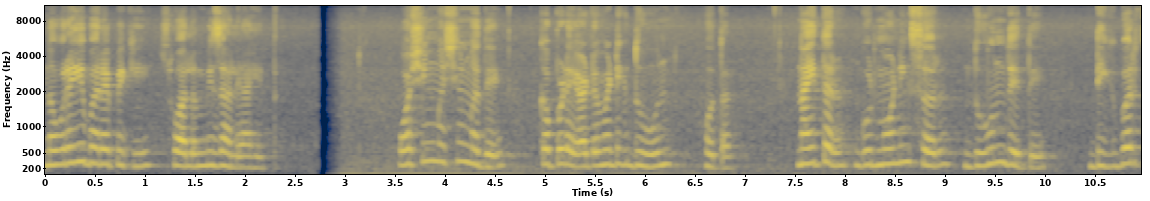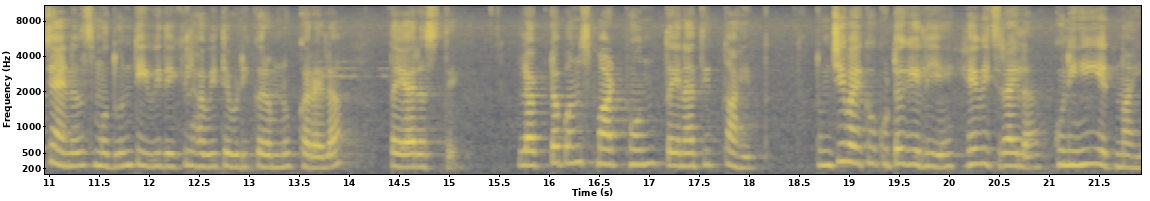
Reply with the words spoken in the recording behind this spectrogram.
नवरेही बऱ्यापैकी स्वावलंबी झाले आहेत. वॉशिंग मशीनमध्ये कपडे ऑटोमॅटिक धुवून होतात. नाहीतर गुड मॉर्निंग सर धुवून देते. डिगबर चॅनल्समधून टी व्ही देखील हवी तेवढी करमणूक करायला तयार असते. लॅपटॉप आणि स्मार्टफोन तैनातीत आहेत. तुमची बायको कुठं गेली आहे हे विचारायला कुणीही येत नाही.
